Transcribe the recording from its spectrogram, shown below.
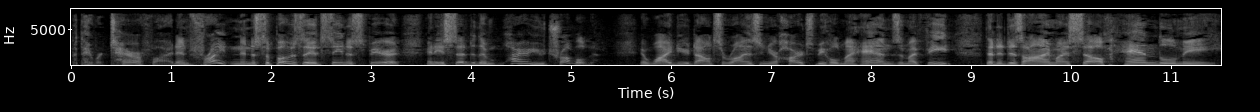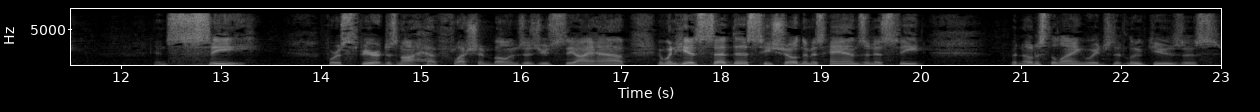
But they were terrified and frightened and supposed they had seen a spirit. And he said to them, Why are you troubled? And why do your doubts arise in your hearts? Behold my hands and my feet, that it is I myself. Handle me and see. For a spirit does not have flesh and bones as you see I have. And when he had said this, he showed them his hands and his feet. But notice the language that Luke uses.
